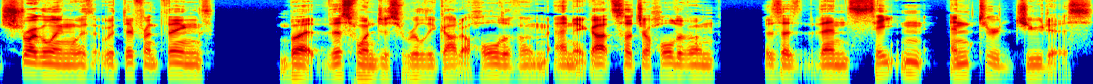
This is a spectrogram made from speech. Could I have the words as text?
struggling with with different things. But this one just really got a hold of him, and it got such a hold of him that says, Then Satan entered Judas.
